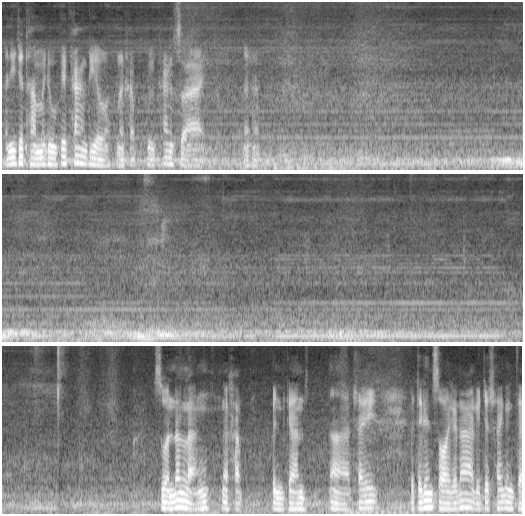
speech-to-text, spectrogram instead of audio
อั นนี้จะทำให้ดูแค่ข้างเดียวนะครับ คือข้างซ้ายนะครับส่วนด้านหลังนะครับเป็นการใช้แบตเตอรี่นซอยก็ได้ หรือจะใช้กรรไกร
